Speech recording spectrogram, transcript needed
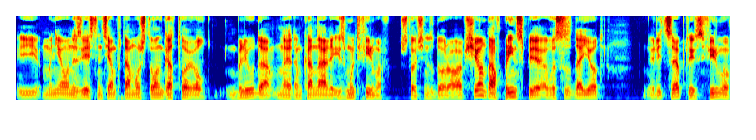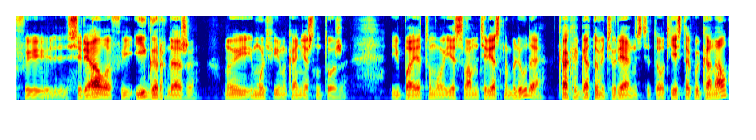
И мне он известен тем, потому что он готовил блюда на этом канале из мультфильмов, что очень здорово. Вообще он там, в принципе, воссоздает рецепты из фильмов и сериалов, и игр даже. Ну и мультфильмы, конечно, тоже. И поэтому, если вам интересно блюдо, как их готовить в реальности, то вот есть такой канал.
